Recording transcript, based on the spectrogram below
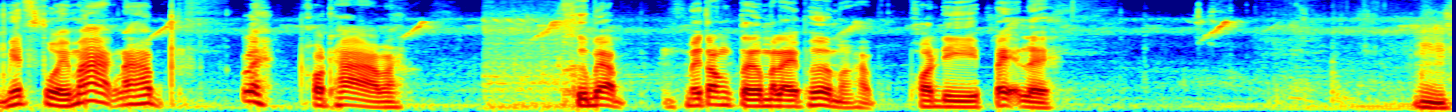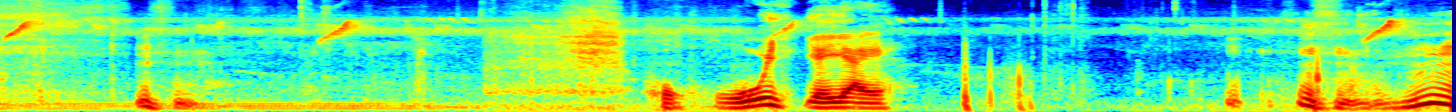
เม็ดสวยมากนะครับเว้ยเข้าท่ามาคือแบบไม่ต้องเติมอะไรเพิ่มครับ พอดีเป๊ะเลย อืมอื้อหือโอ้โหใหญ่ๆอื้อหือ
